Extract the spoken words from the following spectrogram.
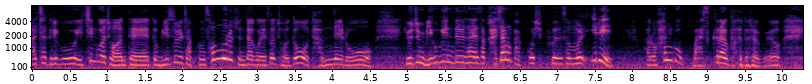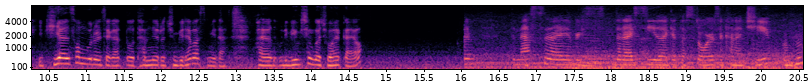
아차 그리고 이 친구가 저한테 또 미술 작품 선물을 준다고 해서 저도 답례로 요즘 미국인들 사이에서 가장 받고 싶은 선물 1위 바로 한국 마스크라고 하더라고요. 이 귀한 선물을 제가 또 답례로 준비를 해봤습니다. 과연 우리 미국 친구가 좋아할까요? The masks that I ever that I see like at the stores are kind of cheap. 음흠,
